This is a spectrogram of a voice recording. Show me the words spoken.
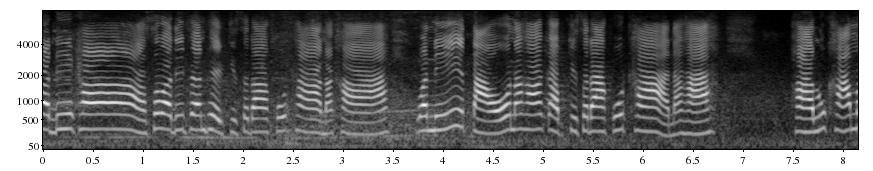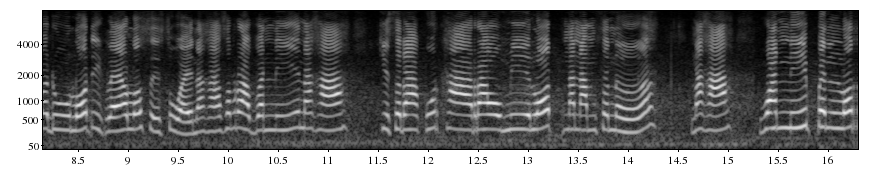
วัสดีค่ะ สวัสดีแฟนเพจกิษดาคูดคานะคะ วันนี้เต๋านะคะกับกิษดาคูดคานะคะพาลูกค้ามาดูรถอีกแล้วรถสวยๆนะคะสำหรับวันนี้นะคะกิษดาคูดคาเรามีรถมานำเสนอนะคะ วันนี้เป็นรถ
